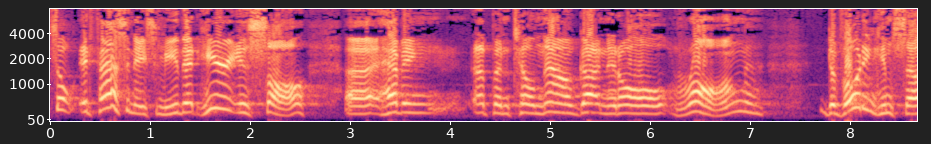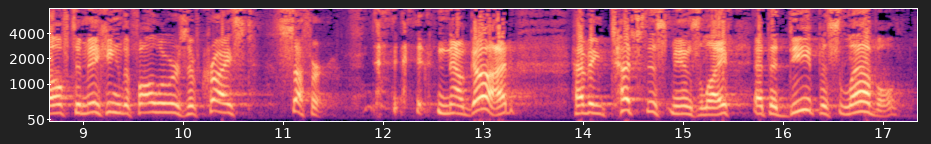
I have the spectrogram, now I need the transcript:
So it fascinates me that here is Saul, uh, having up until now gotten it all wrong, devoting himself to making the followers of Christ suffer. now God, having touched this man's life at the deepest level,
